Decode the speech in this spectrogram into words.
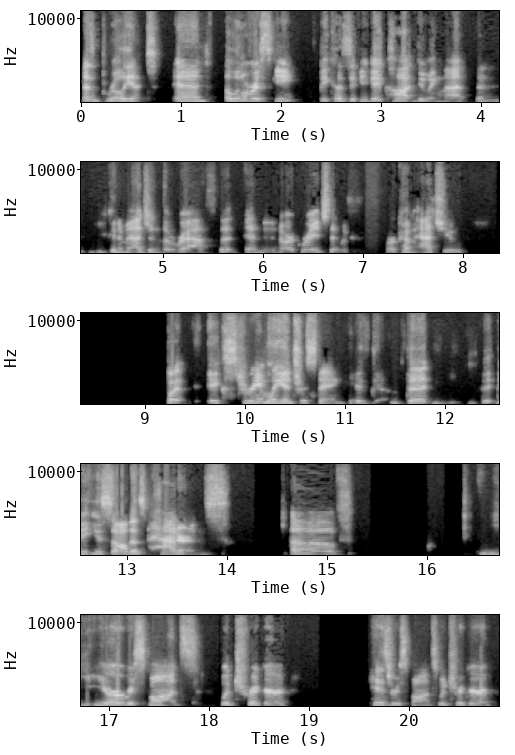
That's brilliant and a little risky because if you get caught doing that, then you can imagine the wrath that and the dark rage that would or come at you. But extremely interesting that, that you saw those patterns of your response would trigger his response, would trigger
